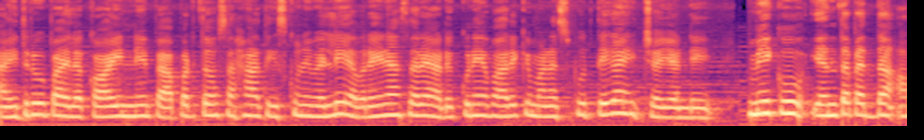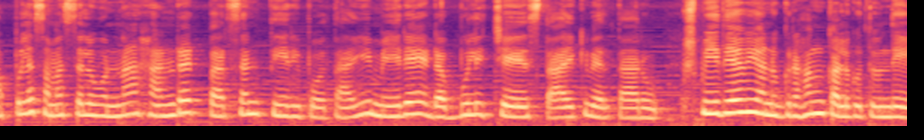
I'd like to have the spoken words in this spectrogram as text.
ఐదు రూపాయల కాయిన్ని పేపర్తో సహా తీసుకుని వెళ్ళి ఎవరైనా సరే అడుక్కునే వారికి మనస్ఫూర్తిగా ఇచ్చేయండి. మీకు ఎంత పెద్ద అప్పుల సమస్యలు ఉన్నా హండ్రెడ్ పర్సెంట్ తీరిపోతాయి. మీరే డబ్బులిచ్చే స్థాయికి వెళ్తారు. లక్ష్మీదేవి అనుగ్రహం కలుగుతుంది.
